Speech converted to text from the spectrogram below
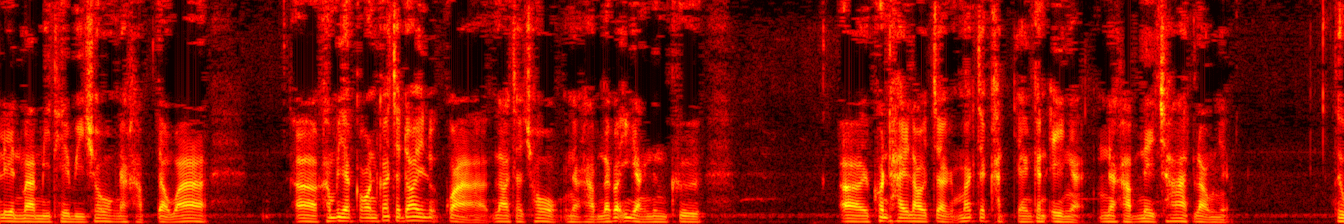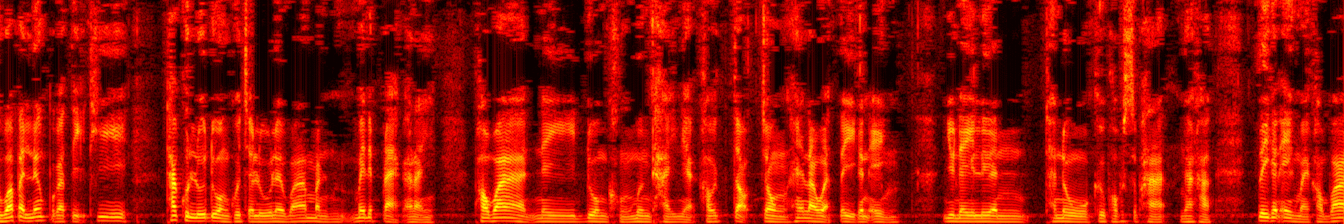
เรียนมามีเทวีโชคนะครับ แต่ว่าคำพยากรณ์ก็จะด้อยกว่าราชาโชคนะครับ แล้วก็อีกอย่างหนึ่งคืออคนไทยเราจะมักจะขัดแย้งกันเองอะนะครับ ในชาติเราเนี่ยถือว่าเป็นเรื่องปกติที่ถ้าคุณรู้ดวงคุณจะรู้เลยว่ามันไม่ได้แปลกอะไร เพราะว่าในดวงของเมืองไทยเนี่ยเขาเจาะจงให้เราตีกันเอง อยู่ในเรือนธนูคือภพสุภะนะครับ ตีกันเองหมายความว่า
